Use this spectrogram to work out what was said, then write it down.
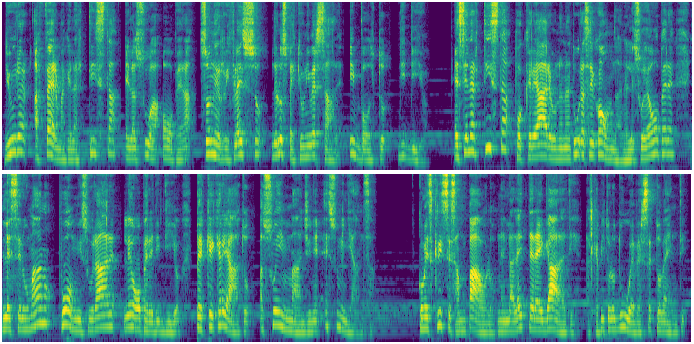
Dürer afferma che l'artista e la sua opera sono il riflesso dello specchio universale, il volto di Dio. E se l'artista può creare una natura seconda nelle sue opere, l'essere umano può misurare le opere di Dio perché creato a sua immagine e somiglianza. Come scrisse San Paolo nella lettera ai Galati al capitolo 2 versetto 20,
